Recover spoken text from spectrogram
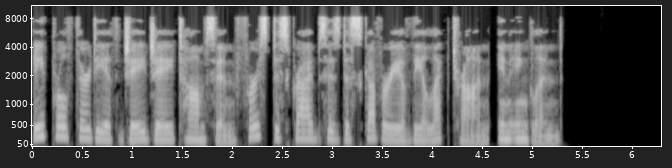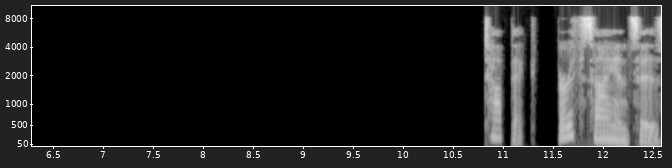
April 30 – J. J. Thomson first describes his discovery of the electron, in England. Earth sciences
